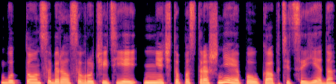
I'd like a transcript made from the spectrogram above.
будто он собирался вручить ей нечто пострашнее паука-птицееда.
